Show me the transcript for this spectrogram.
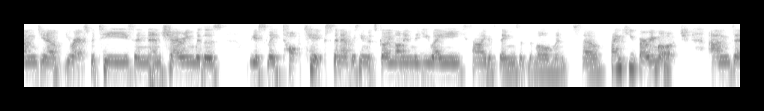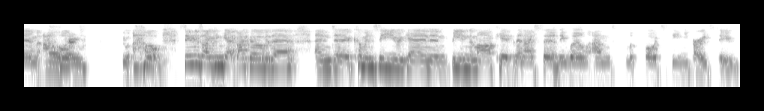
and you know your expertise and and sharing with us obviously top tips and everything that's going on in the UAE side of things at the moment. So thank you very much. And um, I no hope worries. I hope as soon as I can get back over there and uh, come and see you again and be in the market, then I certainly will and look forward to seeing you very soon.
